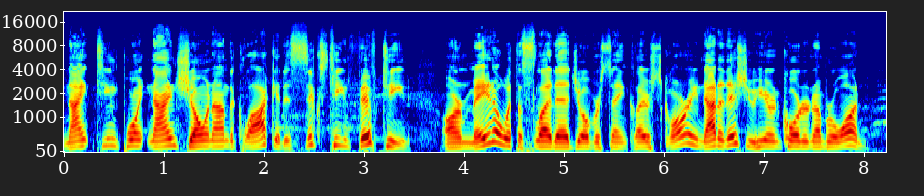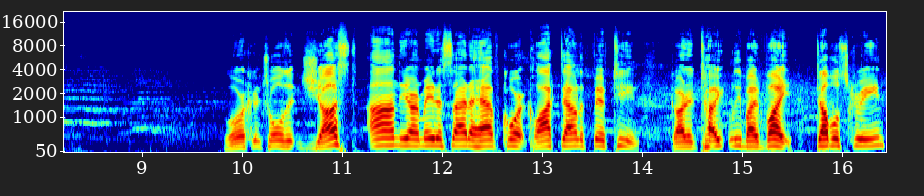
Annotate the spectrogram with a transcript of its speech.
19.9 showing on the clock. It is 16 15. Armada with a slight edge over St. Clair. Scoring not an issue here in quarter number one. Lore controls it just on the Armada side of half court. Clock down to 15. Guarded tightly by Vite. Double screen.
